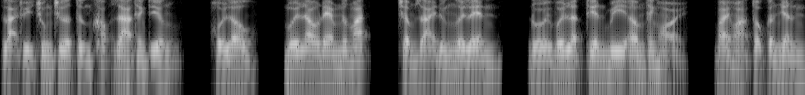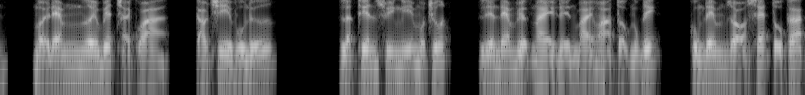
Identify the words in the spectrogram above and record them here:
lại thủy chung chưa từng khóc ra thành tiếng, hồi lâu, mới lau đem nước mắt, chậm rãi đứng người lên, đối với Lật Thiên bi âm thanh hỏi, bái hỏa tộc cân nhân, mời đem ngươi biết trải qua, cáo chi vu nữ. Lật Thiên suy nghĩ một chút, liền đem việc này đến bái hỏa tộc mục đích, cùng đêm dò xét tổ cát,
